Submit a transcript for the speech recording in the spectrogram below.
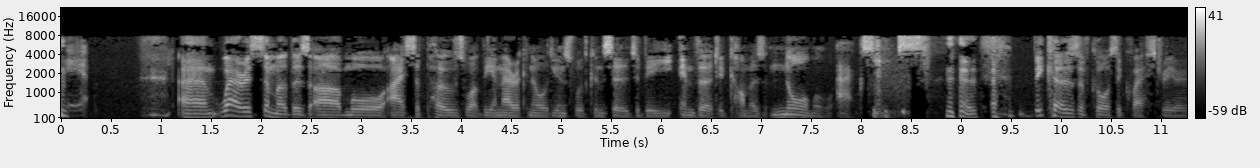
yeah. Um, whereas some others are more, I suppose, what the American audience would consider to be inverted commas normal accents, because of course Equestria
